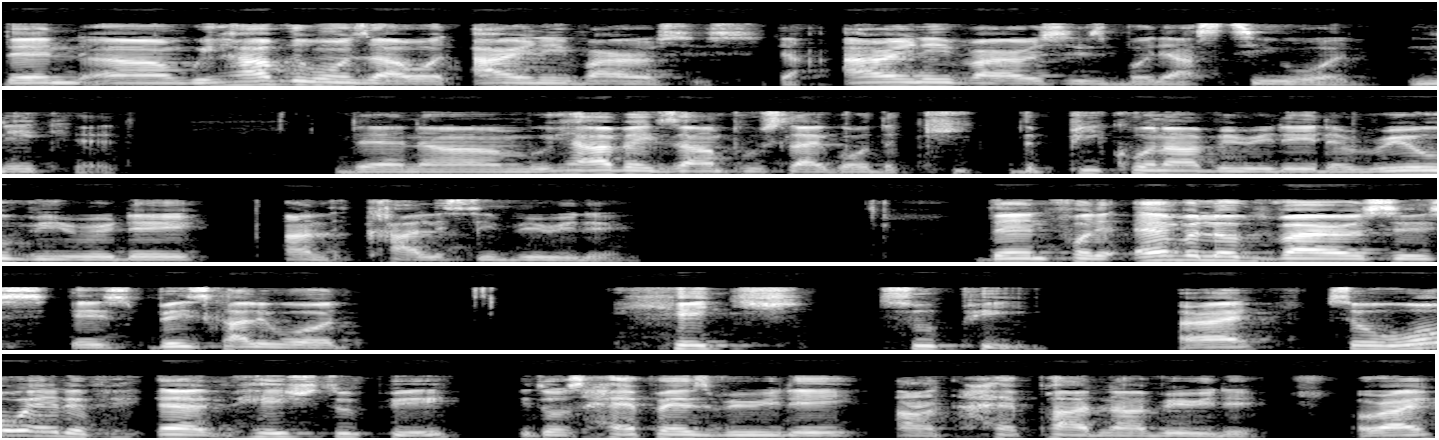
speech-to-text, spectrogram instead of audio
Then um, we have the ones that are what RNA viruses. They're RNA viruses, but they are still what naked. Then um, we have examples like all the the Picorna viridae, the reo viridae, and the Calici viridae. Then for the enveloped viruses, is basically what H2P. All right. So what were the uh, H2P? It was herpes viridae and hepadna viridae. All right.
